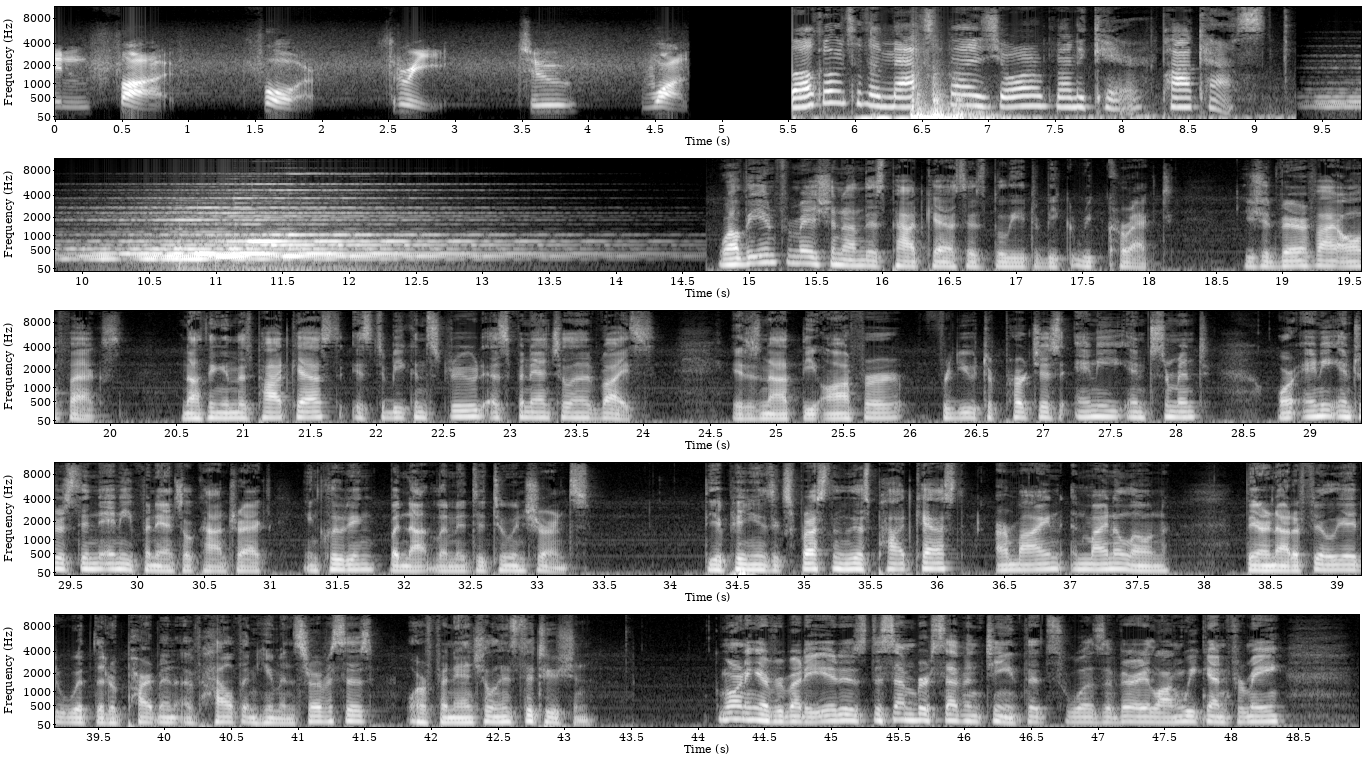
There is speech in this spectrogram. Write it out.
in five, four, three, two, one. Welcome to the Maximize Your Medicare podcast. While the information on this podcast is believed to be correct, you should verify all facts. Nothing in this podcast is to be construed as financial advice. It is not the offer for you to purchase any instrument or any interest in any financial contract, including but not limited to insurance. The opinions expressed in this podcast are mine and mine alone. They are not affiliated with the Department of Health and Human Services or financial institution. Good morning, everybody. It is December 17th. It was a very long weekend for me.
